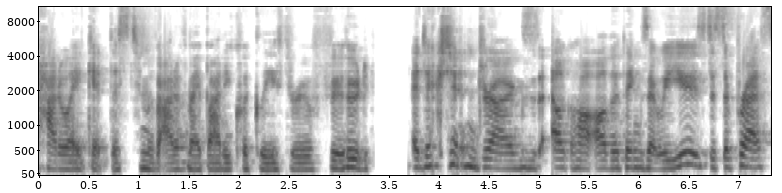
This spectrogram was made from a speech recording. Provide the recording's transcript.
how do I get this to move out of my body quickly through food, addiction, drugs, alcohol, all the things that we use to suppress,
